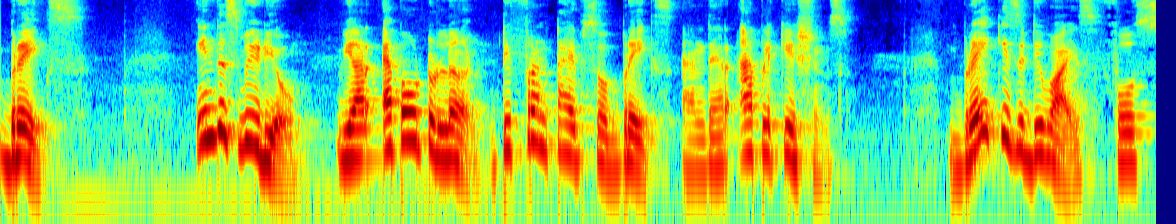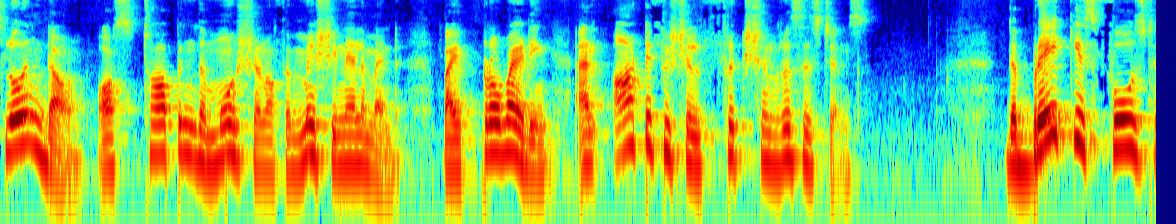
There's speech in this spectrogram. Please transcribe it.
Brakes. In this video, we are about to learn different types of brakes and their applications. Brake is a device for slowing down or stopping the motion of a machine element by providing an artificial friction resistance. The brake is forced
